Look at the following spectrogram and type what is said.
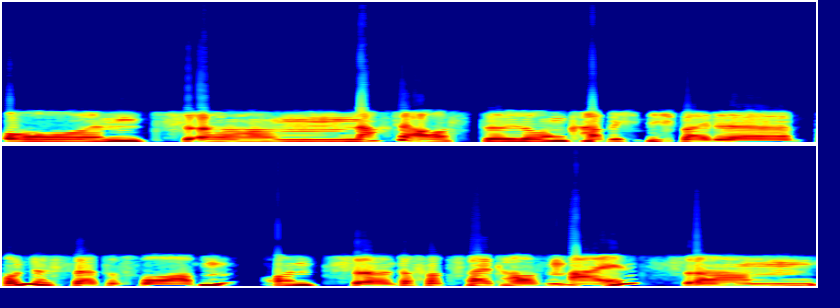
Und ähm, nach der Ausbildung habe ich mich bei der Bundeswehr beworben und äh, das war 2001 ähm,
